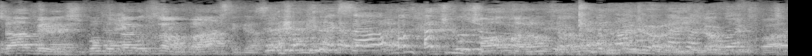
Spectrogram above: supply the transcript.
Sabe, vou botar a na plástica. Falta não, tá? cara.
